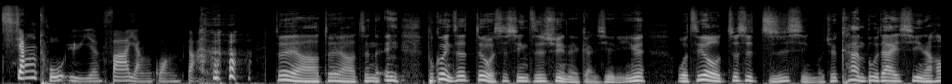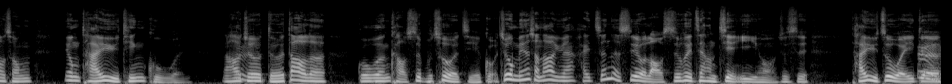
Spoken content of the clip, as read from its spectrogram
乡土语言发扬光大。对啊，对啊，真的。哎，不过你这对我是新资讯呢，感谢你，因为我只有就是执行，我去看布袋戏，然后从。用台语听古文，然后就得到了国文考试不错的结果。结果没有想到，原来还真的是有老师会这样建议哦，就是台语作为一个，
